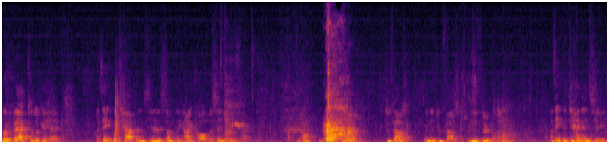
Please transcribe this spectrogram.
Look back to look ahead. I think what's happened is something I call the century effect. You know, uh, 2000, we're in the 2000s, we're in the third millennium. I think the tendency,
